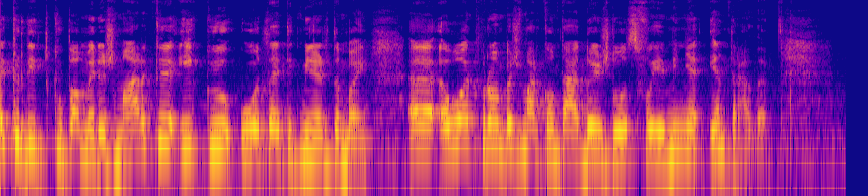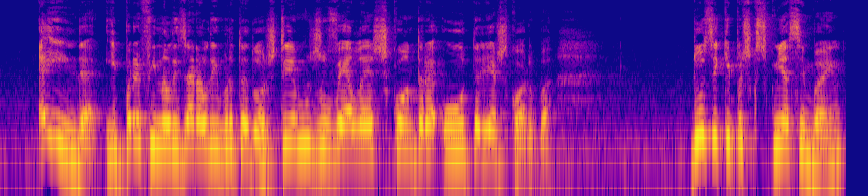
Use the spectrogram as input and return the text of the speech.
acredito que o Palmeiras marca e que o Atlético Mineiro também. Uh, a odd para ambas marcam está a 2-12, foi a minha entrada. Ainda, e para finalizar a Libertadores, temos o Vélez contra o Talheres de Córdoba. Duas equipas que se conhecem bem,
